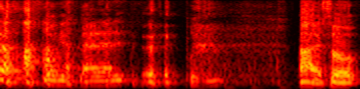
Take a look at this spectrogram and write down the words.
uh, swung his bat at it. Pussy. All right, so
